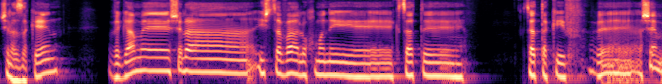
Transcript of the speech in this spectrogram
של הזקן. וגם uh, של האיש צבא הלוחמני, uh, קצת, uh, קצת תקיף. והשם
